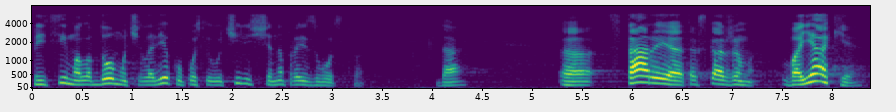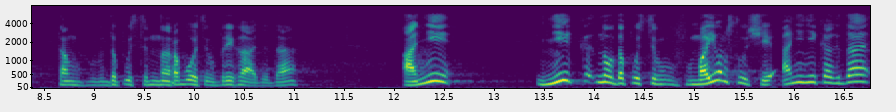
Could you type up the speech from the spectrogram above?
Прийти молодому человеку после училища на производство. Да? А, старые, так скажем, вояки, там, допустим, на работе в бригаде, да, они, ну, допустим, в моем случае, они никогда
